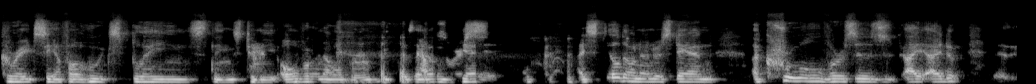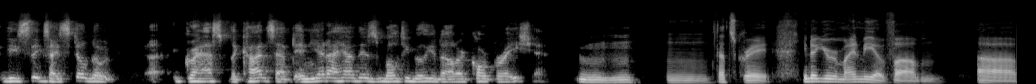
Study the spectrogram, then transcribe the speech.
great CFO who explains things to me over and over because I don't get it. I still don't understand accrual versus I, I don't these things. I still don't uh, grasp the concept, and yet I have this multi-billion dollar corporation. Mm-hmm. Mm, that's great. You know, you remind me of. Um, uh,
